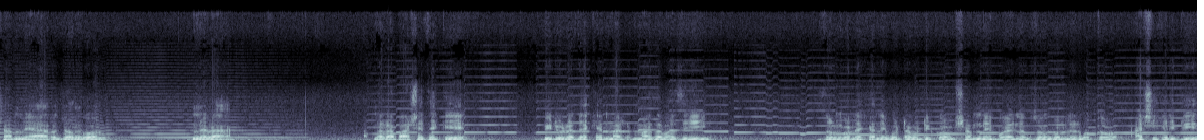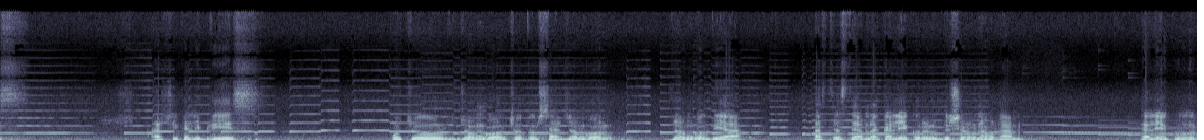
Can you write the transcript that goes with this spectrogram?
সামনে আরও জঙ্গল। আপনারা আপনারা পাশে থেকে ভিডিওটা দেখেন মাঝামাঝি। জঙ্গল এখানে মোটামুটি কম, সামনে ভয়ানক জঙ্গলের মতো আশিখালি ব্রিজ। আশিখালি ব্রিজ। প্রচুর জঙ্গল, চতুর সাইড জঙ্গল। জঙ্গল দিয়া আস্তে আস্তে আমরা কালিয়াকুরের উদ্দেশ্যে রওনা হলাম। কালিয়াকুর,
